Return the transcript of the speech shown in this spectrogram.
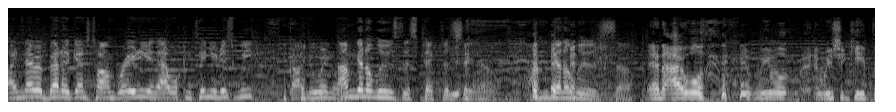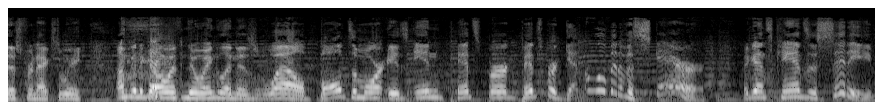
I never bet against Tom Brady, and that will continue this week. Got New England. I'm gonna lose this pick, just so you know. I'm gonna lose. So And I will. we will. We should keep this for next week. I'm going to go with New England as well. Baltimore is in Pittsburgh. Pittsburgh getting a little bit of a scare against Kansas City.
